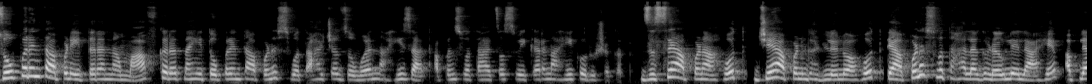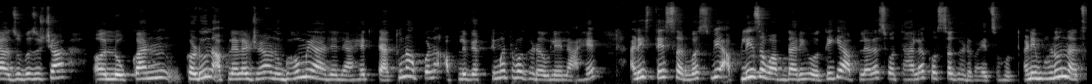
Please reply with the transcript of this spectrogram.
जोपर्यंत आपण इतरांना माफ करत नाही तोपर्यंत आपण स्वतःच्या जवळ नाही जात. आपण स्वतःचा स्वीकार नाही करू शकत. जसे आपण आहोत जे आपण घडलेलो आहोत ते आपण स्वतःला घडवलेलं आहे. आपल्या आजूबाजूच्या लोकांकडून आपल्याला जे अनुभव मिळालेले आहेत त्यातून आपण आपलं व्यक्तिमत्व घडवलेलं आहे. आणि ते सर्वस्वी आपली जबाबदारी होती की आपल्याला स्वतःला कसं घडवायचं होतं? आणि म्हणूनच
